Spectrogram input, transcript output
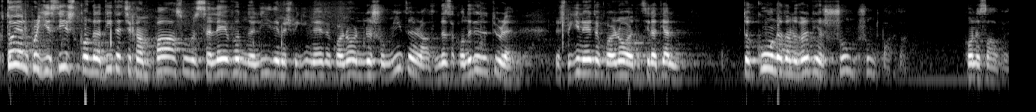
Këto janë përgjithësisht kontradiktat që kanë pasur selefët në lidhje me shpjegimin e ajeteve kuranore në shumicën e rasteve, ndërsa kontradiktat e tyre në shpjegimin e ajeteve kuranore, të cilat janë të kundërta, në të vërtetë janë shumë, shumë të pakta. Kohën e sahabëve.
